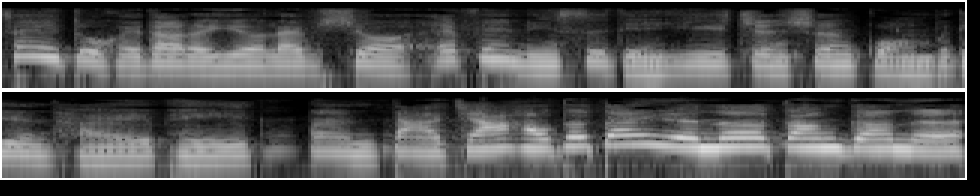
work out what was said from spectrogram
再度回到了 You Live Show FM 零四点一正声广播电台，陪伴大家。好的单元呢，刚刚呢，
